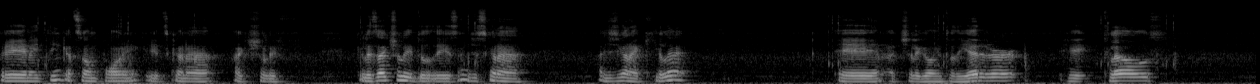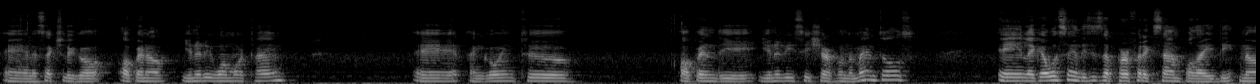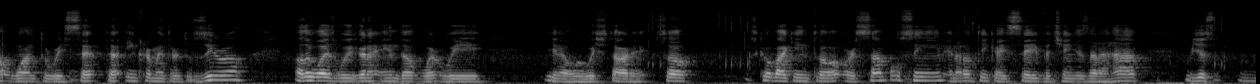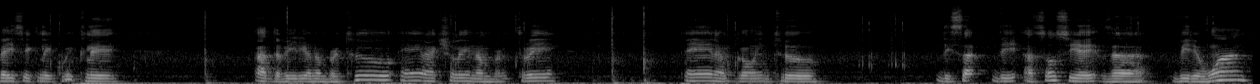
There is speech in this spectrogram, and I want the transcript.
And I think at some point it's gonna actually let's actually do this. I'm just gonna I'm just gonna kill it and actually go into the editor hit close and let's actually go open up Unity one more time and I'm going to open the Unity C Sharp fundamentals and like I was saying this is a perfect example. I did not want to reset the incrementer to zero. Otherwise we're gonna end up where we you know where we started. So let's go back into our sample scene and I don't think I saved the changes that I have. We just basically quickly add the video number two and actually number three. And I'm going to the associate the video one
